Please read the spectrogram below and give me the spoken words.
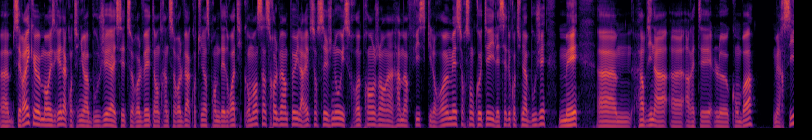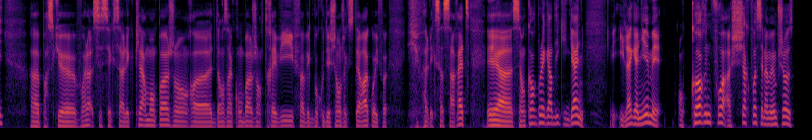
Euh, c'est vrai que Maurice Green a continué à bouger, à essayer de se relever, était en train de se relever, à continuer à se prendre des droites. Il commence à se relever un peu, il arrive sur ses genoux, il se reprend genre un hammer fist qu'il remet sur son côté, il essaie de continuer à bouger, mais euh, Herb Dean a euh, arrêté le combat. Merci. parce que voilà, c'est que ça allait clairement pas genre dans un combat genre très vif avec beaucoup d'échanges, etc. Quoi, il, faut, il fallait que ça s'arrête. Et c'est encore Greg Hardy qui gagne. Il a gagné, mais encore une fois, à chaque fois, c'est la même chose.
